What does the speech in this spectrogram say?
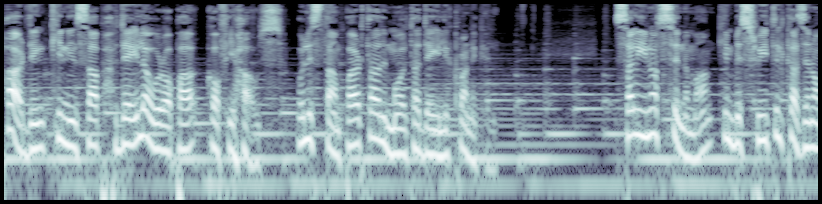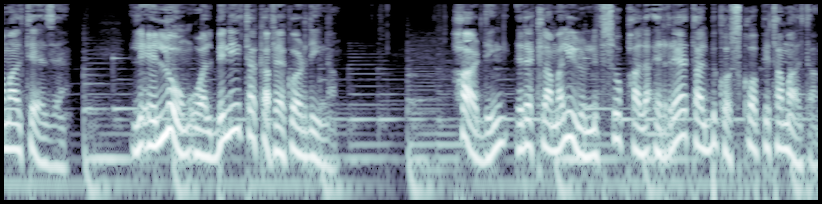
Harding kien jinsab ħdej l-Europa Coffee House u l-istampar tal-Malta Daily Chronicle. Salino Cinema kien biswit il-Kazino Maltese, li illum u għal-bini ta' Cafe Cordina. Harding irreklama lilu nnifsu bħala r-re tal-bikoskopju ta' Malta.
